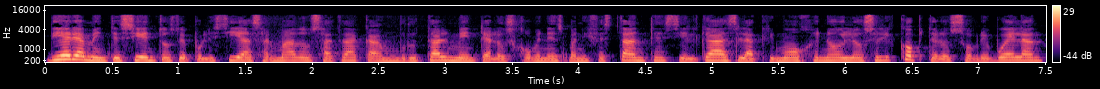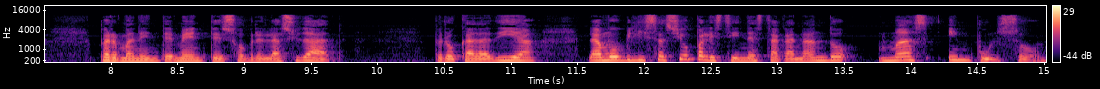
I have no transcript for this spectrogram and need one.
Diariamente cientos de policías armados atacan brutalmente a los jóvenes manifestantes y el gas lacrimógeno y los helicópteros sobrevuelan permanentemente sobre la ciudad. Pero cada día la movilización palestina está ganando más impulso.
